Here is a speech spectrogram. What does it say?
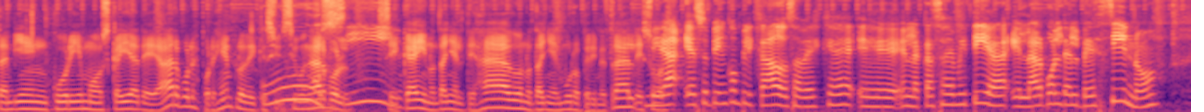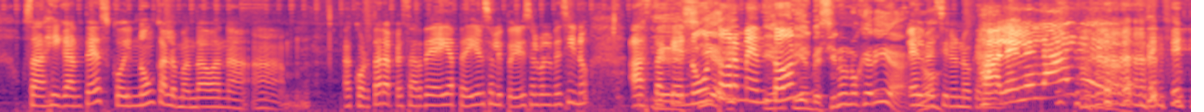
También cubrimos caída de árboles, por ejemplo, de que si, si un Uh, árbol sí. se cae y nos daña el tejado, nos daña el muro perimetral, eso Mira, eso es bien complicado. Sabes que eh, en la casa de mi tía, el árbol del vecino, o sea, gigantesco, y nunca lo mandaban a, a- a cortar, a pesar de ella pedírselo y pedírselo al vecino, hasta Le que en un decía, y- y el- tormentón. Y, el vecino no quería. El ¿no? vecino no quería. ¡Jálele el aire! Sí.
